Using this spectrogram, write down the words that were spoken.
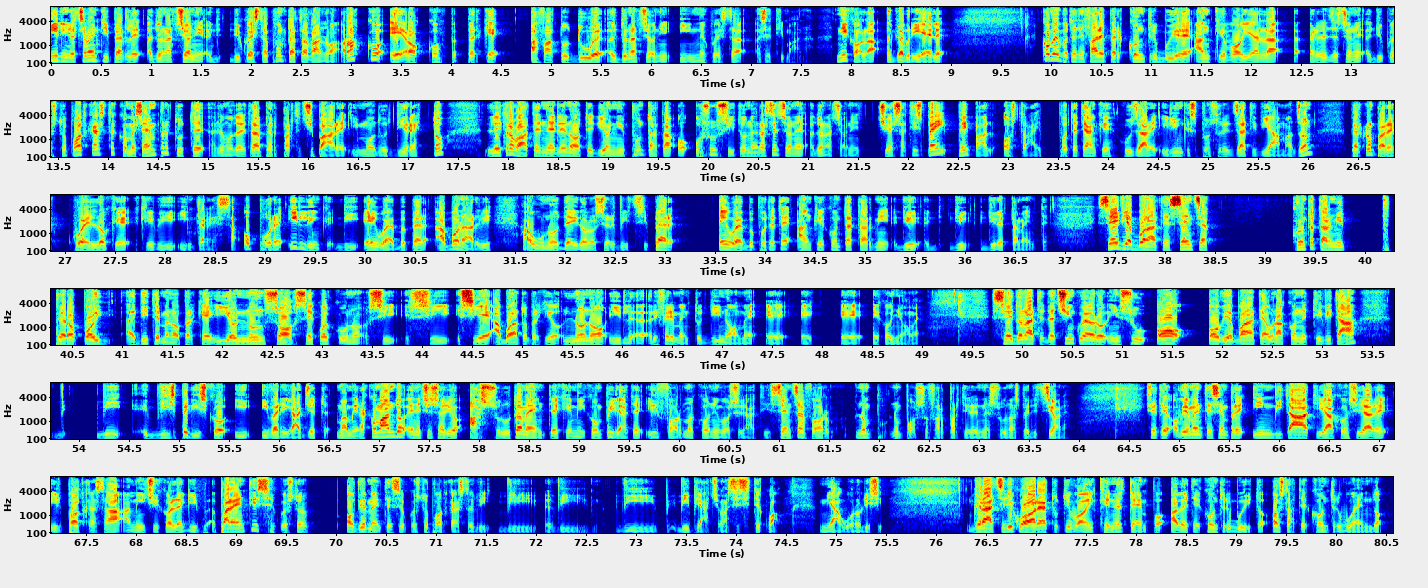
I ringraziamenti per le donazioni di questa puntata vanno a Rocco e Rocco perché ha fatto due donazioni in questa settimana. Nicola Gabriele. Come potete fare per contribuire anche voi alla realizzazione di questo podcast? Come sempre, tutte le modalità per partecipare in modo diretto le trovate nelle note di ogni puntata o, o sul sito nella sezione donazioni. C'è Satispay, PayPal o Stripe. Potete anche usare i link sponsorizzati di Amazon per comprare quello che, che vi interessa, oppure il link di eWeb per abbonarvi a uno dei loro servizi. Per eWeb potete anche contattarmi di, di, direttamente. Se vi abbonate senza contattarmi però poi eh, ditemelo perché io non so se qualcuno si, si, si, è abbonato perché io non ho il riferimento di nome e, e, e, e cognome. Se donate da 5 euro in su o, o vi abbonate a una connettività, vi, vi spedisco i, i, vari gadget, ma mi raccomando è necessario assolutamente che mi compiliate il form con i vostri dati. Senza form non, non posso far partire nessuna spedizione. Siete ovviamente sempre invitati a consigliare il podcast a amici, colleghi, parenti, se questo, ovviamente se questo podcast vi, vi, vi, vi piace, ma se siete qua mi auguro di sì. Grazie di cuore a tutti voi che nel tempo avete contribuito o state contribuendo.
